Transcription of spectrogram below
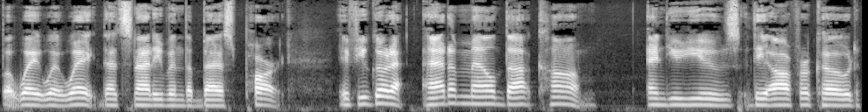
But wait, wait, wait, that's not even the best part. If you go to adammale.com and you use the offer code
